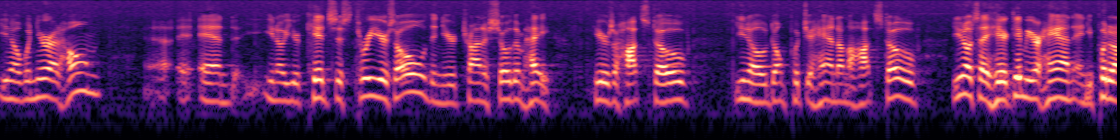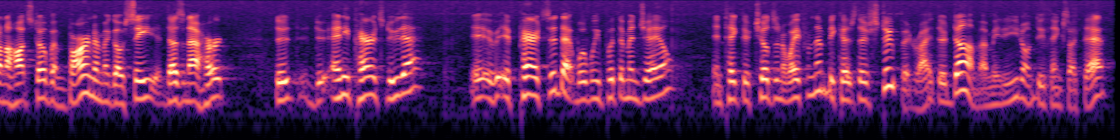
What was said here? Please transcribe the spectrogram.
you know, when you're at home uh, and, you know, your kid's just three years old and you're trying to show them, hey, here's a hot stove, you know, don't put your hand on a hot stove. You don't say, here, give me your hand, and you put it on a hot stove and burn them and go, see, doesn't that hurt? Do, do any parents do that? If, if parents did that, would we put them in jail and take their children away from them? Because they're stupid, right? They're dumb. I mean, you don't do things like that.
